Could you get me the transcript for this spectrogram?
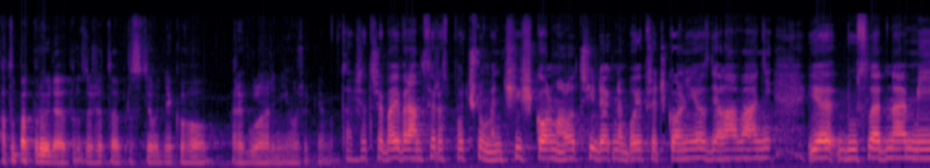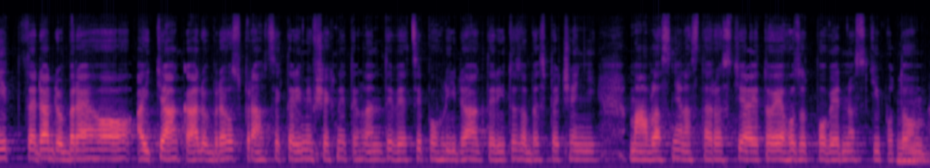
a to pak projde, protože to je prostě od někoho regulárního, řekněme. Takže třeba i v rámci rozpočtu menších škol, malotřídek nebo i předškolního vzdělávání je důsledné mít teda dobrého ajťáka, dobrého správce, který mi všechny tyhle ty věci pohlídá, který to zabezpečení má vlastně na starosti a je to jeho zodpovědností potom, hmm.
